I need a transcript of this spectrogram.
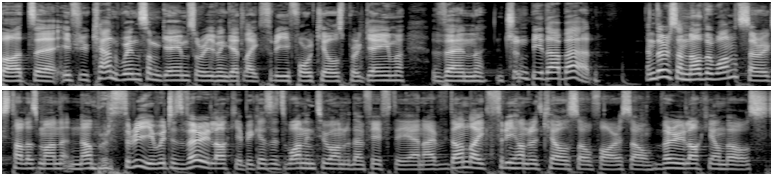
but uh, if you can win some games or even get like 3-4 kills per game, then it shouldn't be that bad. And there's another one, Xeric's Talisman number 3, which is very lucky because it's 1 in 250 and I've done like 300 kills so far, so very lucky on those.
